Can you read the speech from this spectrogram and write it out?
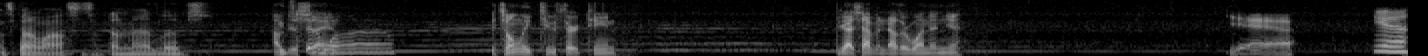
It's been a while since I've done Mad Libs. I'm It's just been a saying. While. It's only 213. You guys have another one in you? Yeah. Yeah.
